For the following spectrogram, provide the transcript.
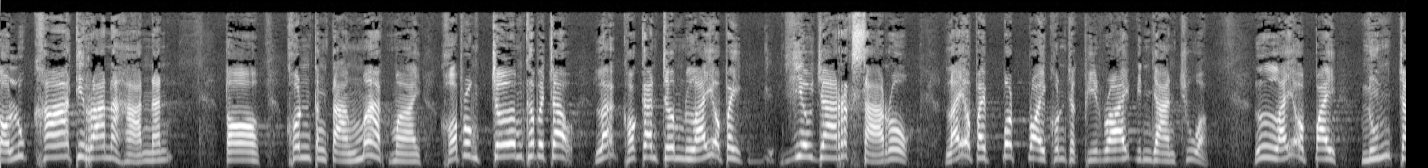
ต่อลูกค้าที่ร้านอาหารนั้น ต่อคนต่างๆมากมาย ขอพระองค์เจิมข้าพเจ้า และขอการเจิมไหลออกไปเยียวยารักษาโรค ไหลออกไปปลดปล่อยคนจากผีร้ายวิญญาณชั่ว ไหลออกไปหนุนใจ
